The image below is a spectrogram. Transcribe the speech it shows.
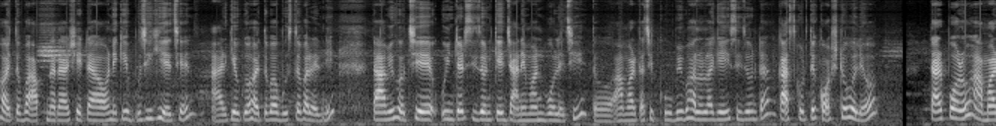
হয়তো বা আপনারা সেটা অনেকে বুঝে গিয়েছেন, আর কেউ কেউ হয়তো বা বুঝতে পারেননি। তা আমি হচ্ছে উইন্টার সিজনকে জানেমান বলেছি, তো আমার কাছে খুবই ভালো লাগে এই সিজনটা। কাজ করতে কষ্ট হলেও, তারপরও আমার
